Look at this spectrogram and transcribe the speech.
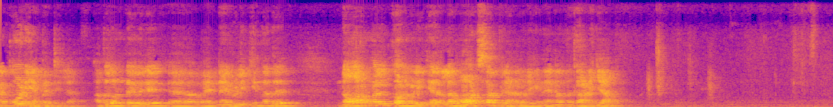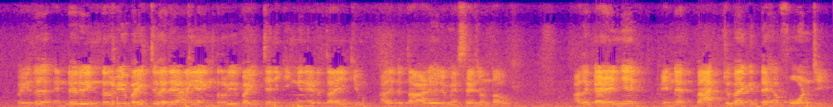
റെക്കോർഡ് ചെയ്യാൻ പറ്റില്ല. അതുകൊണ്ട് ഇവർ എന്നെ വിളിക്കുന്നത് നോർമൽ കോൾ വിളിക്കാറില്ല വാട്സാപ്പിലാണ് വിളിക്കുന്നത്. ഞാനൊന്ന് കാണിക്കാം. അപ്പൊ ഇത് എന്റെ ഒരു ഇന്റർവ്യൂ ബൈറ്റ് വരികയാണെങ്കിൽ ആ ഇന്റർവ്യൂ ബൈറ്റ് എനിക്ക് ഇങ്ങനെ എടുത്ത് അയക്കും. അതിന്റെ താഴെ ഒരു മെസ്സേജ് ഉണ്ടാവും. അത് കഴിഞ്ഞ് പിന്നെ ബാക്ക് ടു ബാക്ക് ഇദ്ദേഹം ഫോൺ ചെയ്യും.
